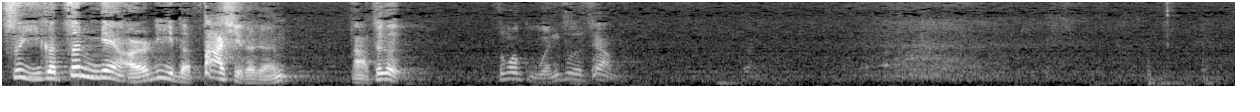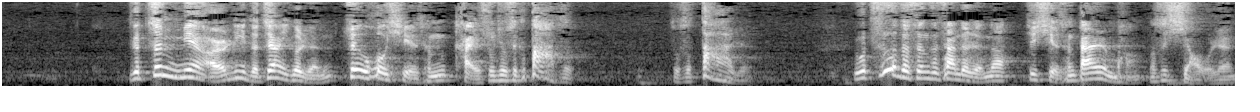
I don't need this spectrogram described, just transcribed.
是一个正面而立的大写的人，啊，这个中国古文字是这样的，一个正面而立的这样一个人，最后写成楷书就是个大字，就是大人。如果侧着身子站的人呢，就写成单人旁，那是小人。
